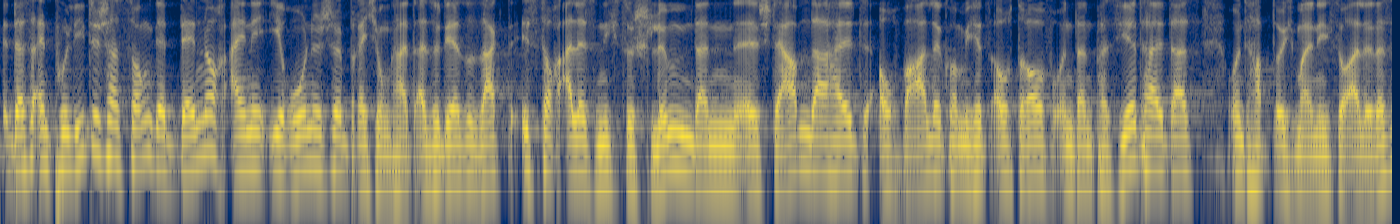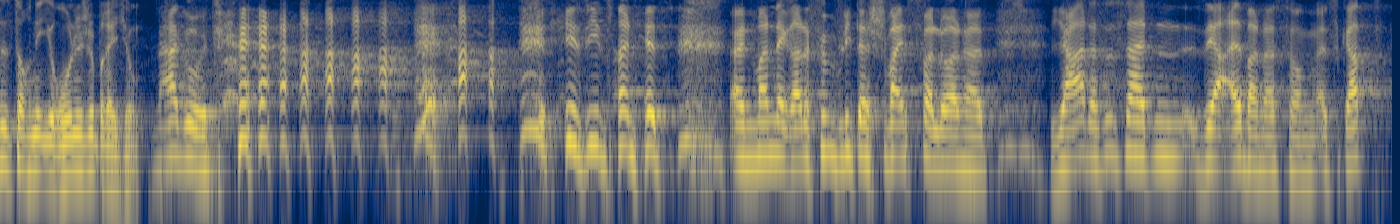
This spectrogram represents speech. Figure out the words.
Das ist ein politischer Song, der dennoch eine ironische Brechung hat. Also der so sagt, ist doch alles nicht so schlimm, dann äh, sterben da halt auch Wale, komme ich jetzt auch drauf, und dann passiert halt das und habt euch mal nicht so alle. Das ist doch eine ironische Brechung. Na gut. Hier sieht man jetzt einen Mann, der gerade fünf Liter Schweiß verloren hat. Ja, das ist halt ein sehr alberner Song. Es gab,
